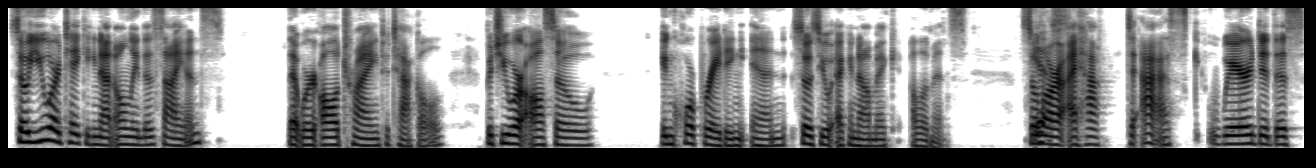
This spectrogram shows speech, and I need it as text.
So you are taking not only the science that we're all trying to tackle, but you are also incorporating in socioeconomic elements. So, yes. Laura, I have to ask where did this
